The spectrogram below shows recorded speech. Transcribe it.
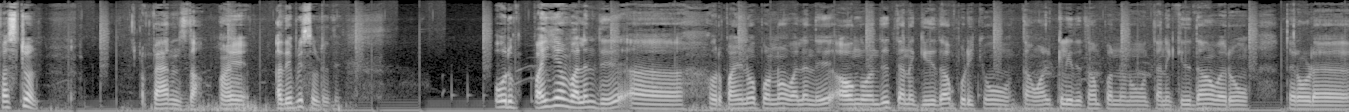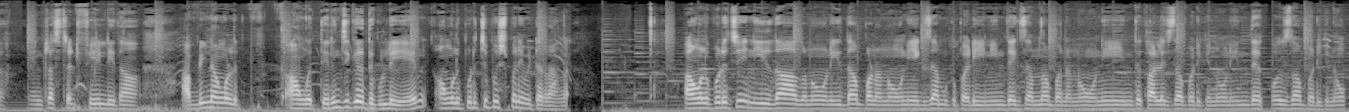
ஃபஸ்ட் ஒன் பேரண்ட்ஸ் தான். அது எப்படி சொல்கிறது ஒரு பையன் வளர்ந்து ஒரு பையனோ பொண்ணோ வளர்ந்து அவங்க வந்து தனக்கு இதுதான் பிடிக்கும் தன் வாழ்க்கையில் இது தான் பண்ணணும் தனக்கு இதுதான் வரும் தன்னோட இன்ட்ரெஸ்டட் ஃபீல்டு இதுதான் அப்படின்னு அவங்கள அவங்க தெரிஞ்சுக்கிறதுக்குள்ளேயே அவங்களுக்கு பிடிச்சி புஷ் பண்ணி விட்டுறாங்க. அவங்கள பிடிச்சி நீ இதுதான் ஆகணும் நீ இதுதான் பண்ணணும் நீ எக்ஸாமுக்கு படி நீ இந்த எக்ஸாம் தான் பண்ணணும் நீ இந்த காலேஜ் தான் படிக்கணும் நீ இந்த கோர்ஸ் தான் படிக்கணும்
